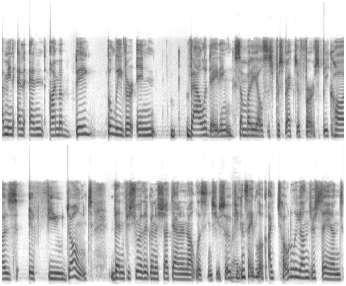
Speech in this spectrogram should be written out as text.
I mean, and and I'm a big believer in validating somebody else's perspective first because if you don't then for sure they're going to shut down and not listen to you. So if right. you can say look i totally understand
